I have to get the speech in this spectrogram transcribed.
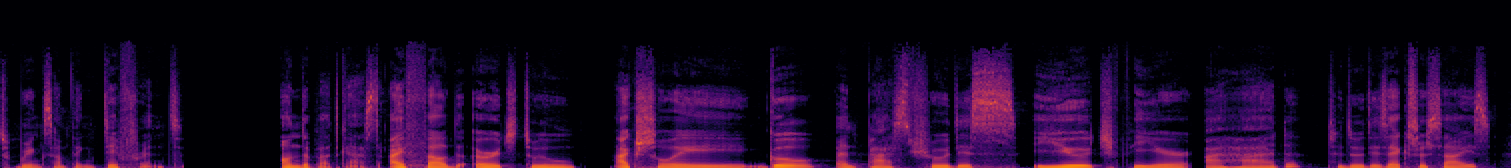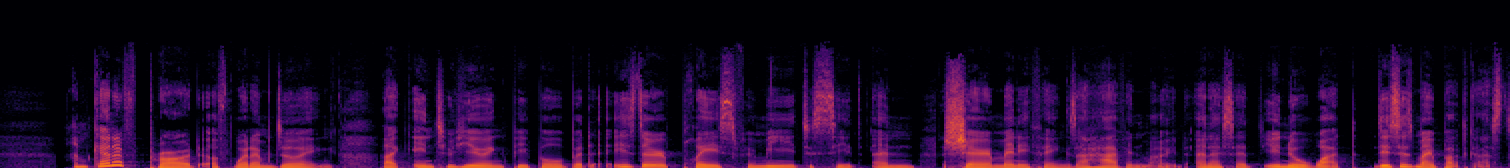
to bring something different on the podcast. I felt the urge to actually go and pass through this huge fear I had to do this exercise. I'm kind of proud of what I'm doing, like interviewing people, but is there a place for me to sit and share many things I have in mind? And I said, you know what? This is my podcast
